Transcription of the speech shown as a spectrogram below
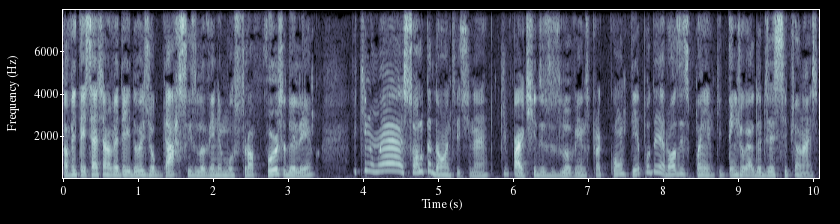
97 a 92, jogaço Eslovênia mostrou a força do elenco e que não é só Luka Doncic, né? Que partidas dos eslovenos para conter a poderosa Espanha, que tem jogadores excepcionais.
